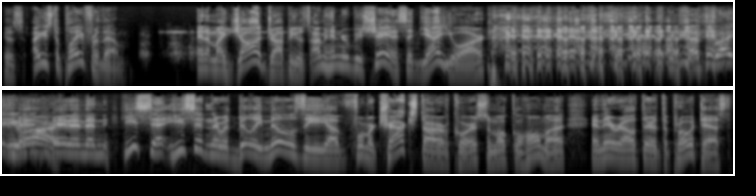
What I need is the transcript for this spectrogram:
He goes, "I used to play for them." And my jaw dropped. He goes, "I'm Henry Boucha." And I said, "Yeah, you are." That's right, you are. And, and then he's set, he's sitting there with Billy Mills, the uh, former track star, of course, from Oklahoma, and they were out there at the protest.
